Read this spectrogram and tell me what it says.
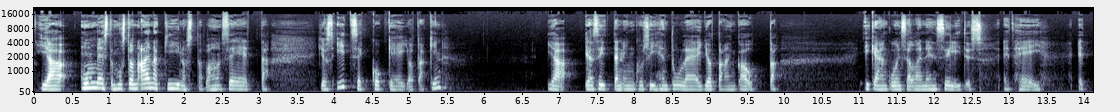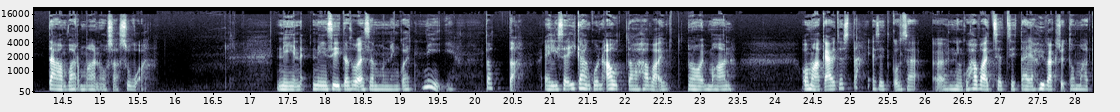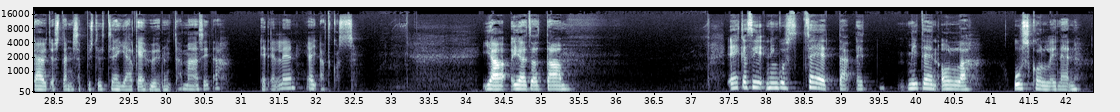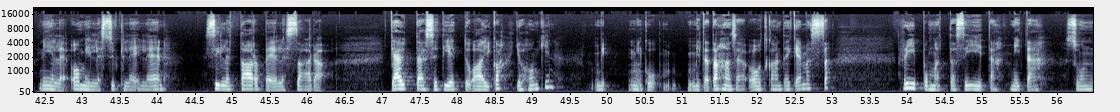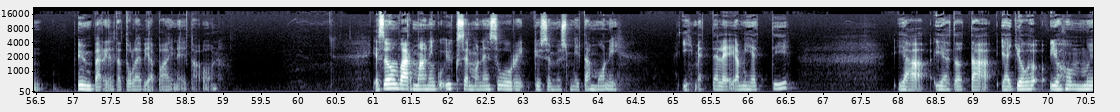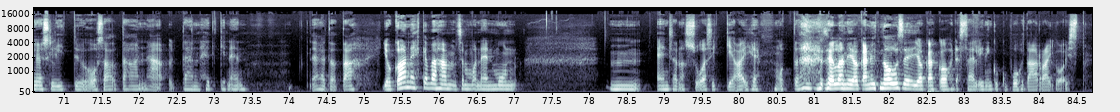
Ja mun mielestä musta on aina kiinnostavaa se, että jos itse kokee jotakin, ja, ja sitten niin kuin siihen tulee jotain kautta ikään kuin sellainen selitys, että hei, että tämä on varmaan osa sua, niin, niin siitä tulee semmoinen, niin kuin, että niin, totta. Eli se ikään kuin auttaa havainnoimaan omaa käytöstä, ja sitten kun sä äh, niin kuin havaitset sitä ja hyväksyt omaa käytöstä, niin sä pystyt sen jälkeen hyödyntämään sitä edelleen ja jatkossa. Ja, ja tota, ehkä si, niin se, että, että miten olla uskollinen niille omille sykleilleen, sille tarpeelle saada käyttää se tietty aika johonkin, mi, niin mitä tahansa ootkaan tekemässä, riippumatta siitä, mitä sun ympäriltä tulevia paineita on. Ja se on varmaan niin kuin yksi semmoinen suuri kysymys, mitä moni ihmettelee ja miettii. Ja, ja, tota, ja jo, johon myös liittyy osaltaan nämä tämänhetkinen, ää, tota, joka on ehkä vähän semmoinen mun, mm, en sano suosikkiaihe, mutta sellainen, joka nyt nousee joka kohdassa, eli niin kuin kun puhutaan rajoista.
